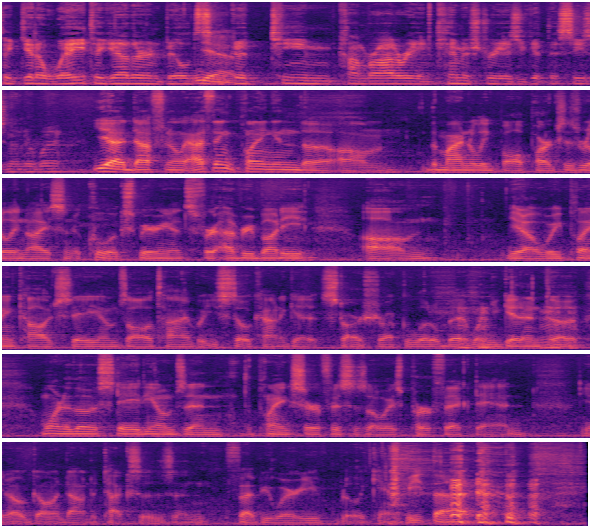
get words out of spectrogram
to get away together and build some Yeah. good team camaraderie and chemistry as you get this season underway. Yeah, definitely. I think playing in the um, the minor league ballparks is really nice and a cool experience for everybody. Um, you know, we play in college stadiums all the time, but you still kind of get starstruck a little bit when you get into mm-hmm. one of those stadiums, and the playing surface is always perfect. And you know, going down to Texas in February, you really can't beat that.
